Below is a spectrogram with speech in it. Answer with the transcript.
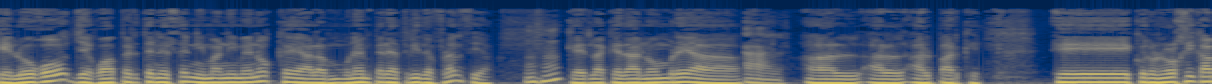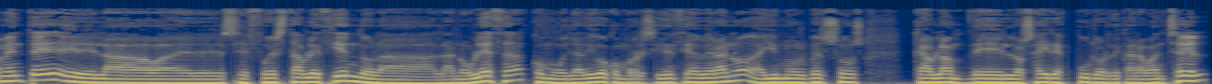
que luego llegó a pertenecer ni más ni menos que a una emperatriz de Francia, que es la que da nombre a, al. Al, parque. Eh, cronológicamente eh, se fue estableciendo la, la, nobleza, como ya digo, como residencia de verano. Hay unos versos que hablan de los aires puros de Carabanchel.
